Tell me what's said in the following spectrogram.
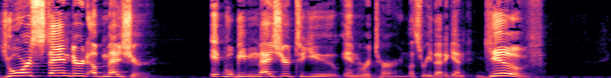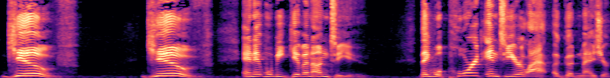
your standard of measure, it will be measured to you in return. Let's read that again. Give, give, give and it will be given unto you. They will pour it into your lap a good measure,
